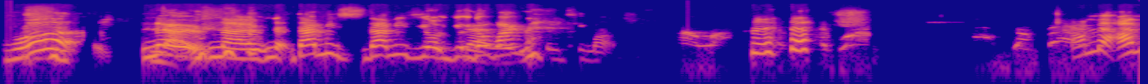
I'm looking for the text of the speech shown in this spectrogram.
What? No, No. no, no. That means that means you're you're, No. you're wanking too much. I'm I'm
